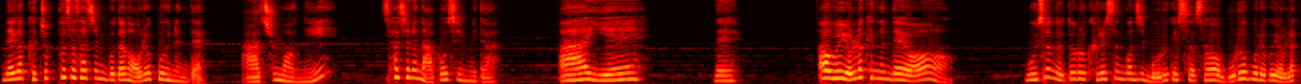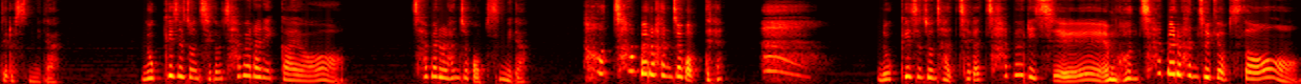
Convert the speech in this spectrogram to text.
내가 그쪽 프사 사진보단 어려 보이는데, 아주머니? 사진은 아버지입니다. 아, 예. 네. 아, 왜 연락했는데요? 무슨 의도로 글을 쓴 건지 모르겠어서 물어보려고 연락드렸습니다. 노키즈 존 지금 차별하니까요. 차별을 한 적 없습니다. 어, 차별을 한 적 없대. 노키즈 존 자체가 차별이지. 뭔 차별을 한 적이 없어.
